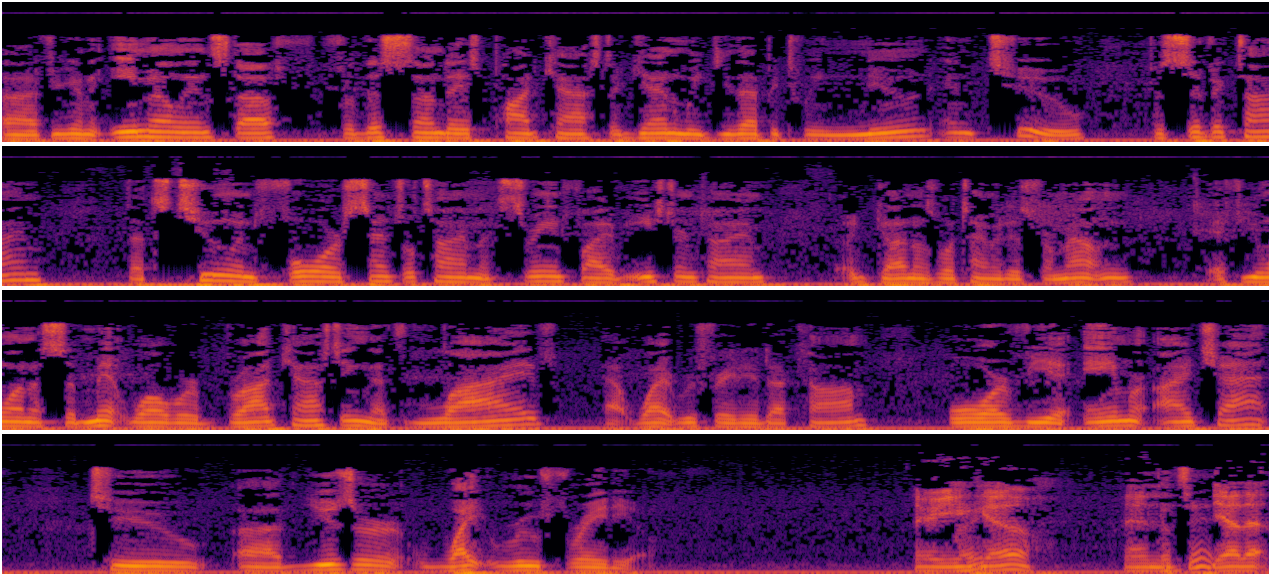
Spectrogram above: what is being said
Uh, if you're going to email in stuff for this Sunday's podcast, again, we do that between noon and two Pacific time. That's two and four Central time. That's three and five Eastern time. God knows what time it is for Mountain. If you want to submit while we're broadcasting, that's live at whiteroofradio.com or via AIM or iChat to uh, user White Roof Radio. there you right? go. And That's it. yeah, that,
